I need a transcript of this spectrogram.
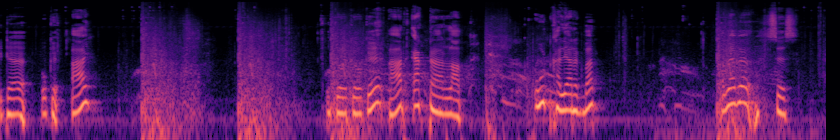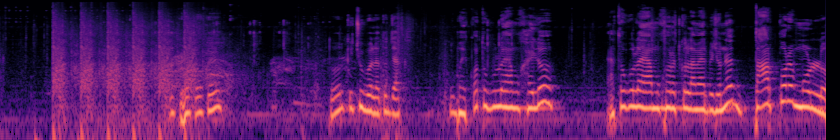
এটা, ওকে, আয়। ওকে ওকে ওকে। আর একটা লাভ। উঠ খালি আরেকবার। আবে আবে, শেষ। ওকে ওকে ওকে। তোর কিছু বলে তো যাক। ভাই, কতগুলো আম খাইলো? এতগুলো আম খরচ করলাম এর পেছনে, তারপরে মরলো।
